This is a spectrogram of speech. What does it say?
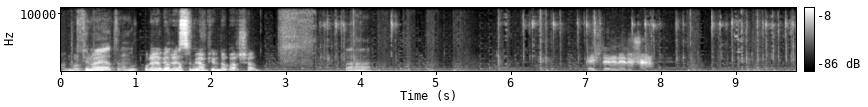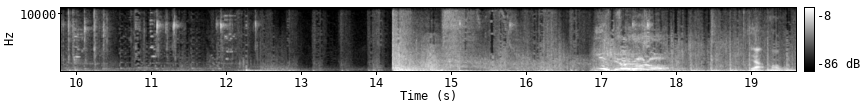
Hadi bak Bütün buraya, hayatını bu- buraya bana bir resim atmış. yapayım da barışalım. Daha. Peşlerine düşün. Gidiyorum. Yapma bunu.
